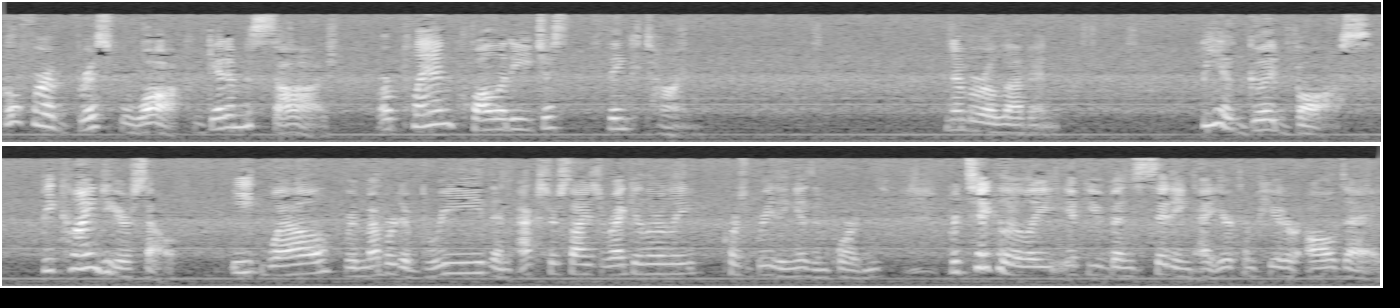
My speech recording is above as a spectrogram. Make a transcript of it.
Go for a brisk walk, get a massage, or plan quality just think time. Number 11. Be a good boss. Be kind to yourself. Eat well, remember to breathe and exercise regularly. Of course, breathing is important particularly if you've been sitting at your computer all day.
